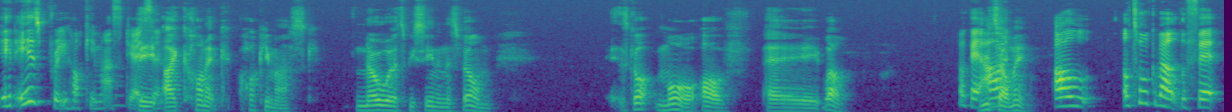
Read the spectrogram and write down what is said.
It is pre-hockey mask, Jason. The iconic hockey mask. Nowhere to be seen in this film. It's got more of a. Well, okay, you I'll, tell me. I'll I'll talk about the fit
